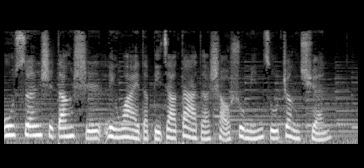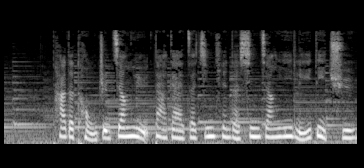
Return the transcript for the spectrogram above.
乌孙是当时另外的比较大的少数民族政权，他的统治疆域大概在今天的新疆伊犁地区。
